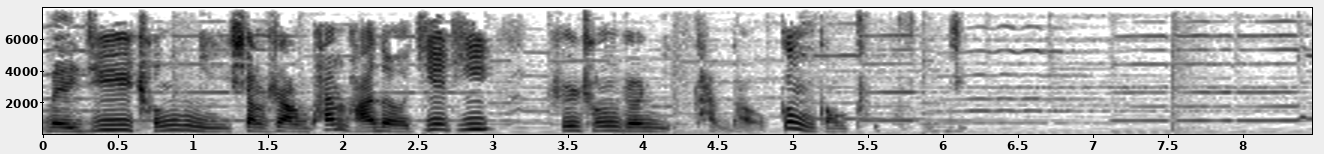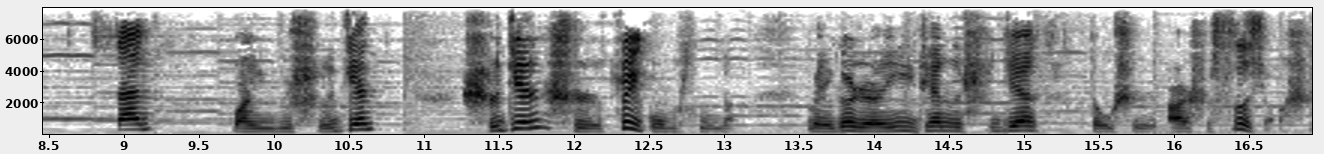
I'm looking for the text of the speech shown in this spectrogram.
累积成你向上攀爬的阶梯，支撑着你看到更高处的风景。关于时间，时间是最公平的。每个人一天的时间都是二十四小时。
